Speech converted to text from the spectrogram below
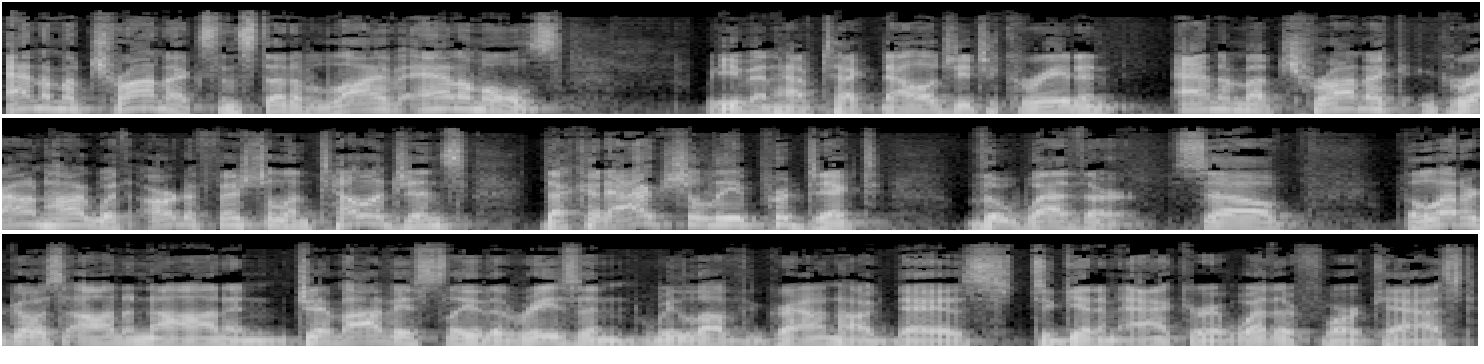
animatronics instead of live animals. We even have technology to create an animatronic groundhog with artificial intelligence that could actually predict the weather. So the letter goes on and on. And Jim, obviously, the reason we love the Groundhog Day is to get an accurate weather forecast.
